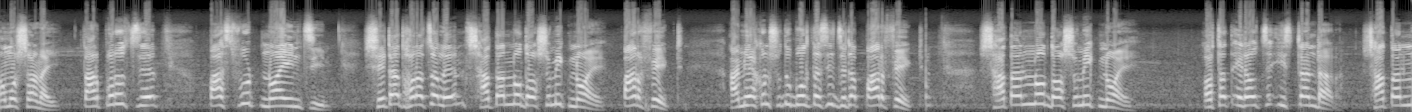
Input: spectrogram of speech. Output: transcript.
সমস্যা নাই। তারপর হচ্ছে পাঁচ ফুট নয় ইঞ্চি। সেটা ধরা চলে সাতান্ন দশমিক নয় পারফেক্ট আমি এখন শুধু বলতেছি যেটা পারফেক্ট সাতান্ন দশমিক নয়, অর্থাৎ এটা হচ্ছে স্ট্যান্ডার্ড সাতান্ন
